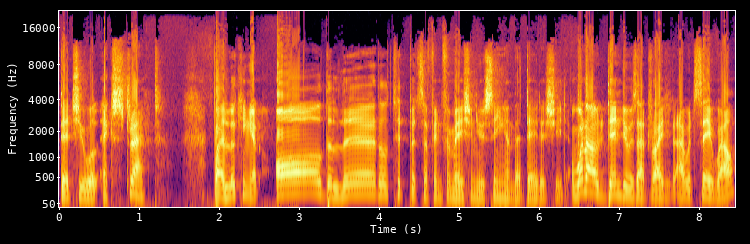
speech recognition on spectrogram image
that you will extract by looking at all the little tidbits of information you're seeing on that data sheet. And what I would then do is I'd write it. I would say, well,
